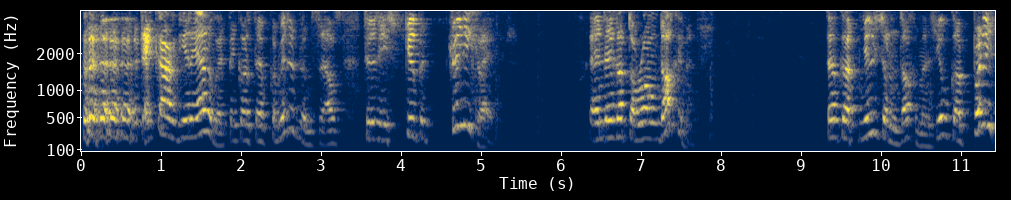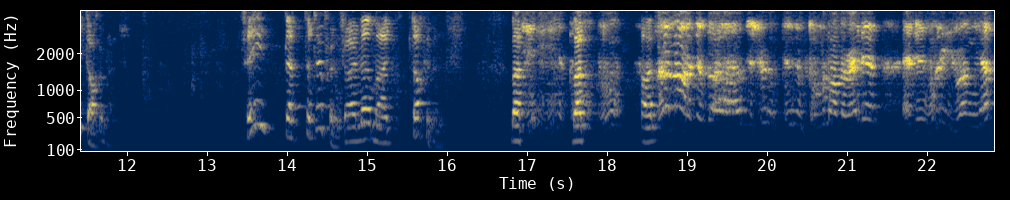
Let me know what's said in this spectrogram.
they can't get out of it because they've committed themselves to these stupid treaty claims. And they've got the wrong documents. They've got New Zealand documents, you've got British documents. See, that's the difference. I know my documents. But, but, No, no, I just, uh, I just heard him, on the radio, and then Willie rang me up,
